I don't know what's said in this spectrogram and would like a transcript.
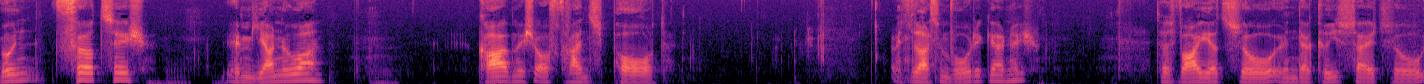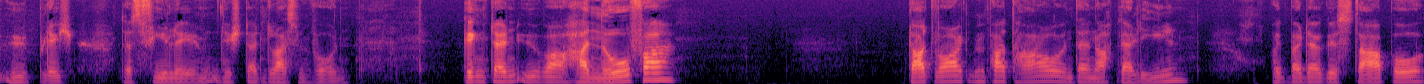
Nun, 40 im Januar kam ich auf Transport. Entlassen wurde ich ja nicht. Das war jetzt so in der Kriegszeit so üblich, dass viele eben nicht entlassen wurden. Ging dann über Hannover, dort war ich ein paar Tage und dann nach Berlin und bei der Gestapo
